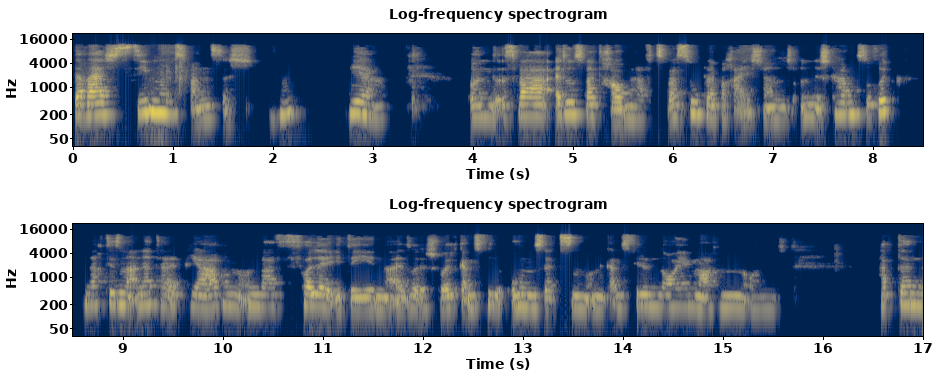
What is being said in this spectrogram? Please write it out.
Da war ich 27. Mhm. Ja. Und es war, also es war traumhaft, es war super bereichernd. Und ich kam zurück nach diesen anderthalb Jahren und war voller Ideen. Also ich wollte ganz viel umsetzen und ganz viel neu machen und habe dann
